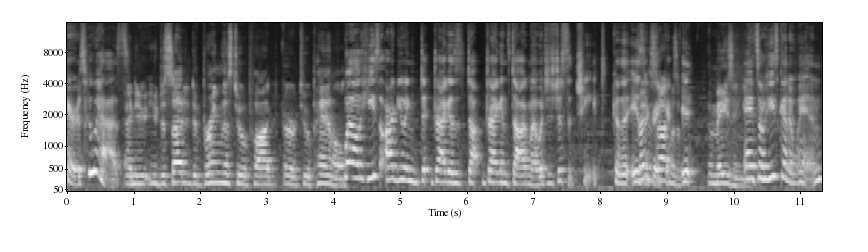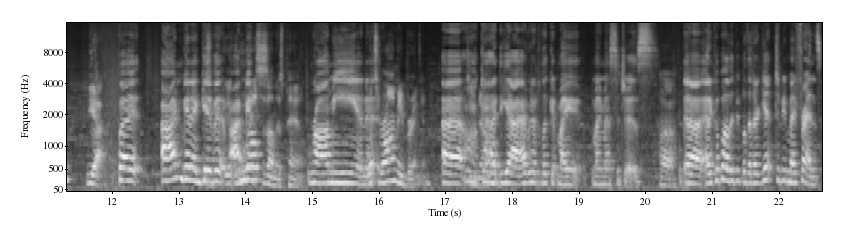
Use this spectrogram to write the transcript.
years. Who has? And you, you decided to bring this to a pod or to a panel. Well, he's arguing D- Dragon's Do- Dragon's Dogma, which is just a cheat because it is Dragon's a great Dogma game. It- amazing. and so he's gonna win. yeah. But I'm gonna give it. Who I'm gonna else is on this panel? Rami and What's Rami bringing? Uh, oh know? god, yeah. I would have to look at my my messages. Huh. Uh, and a couple other people that are yet to be my friends,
